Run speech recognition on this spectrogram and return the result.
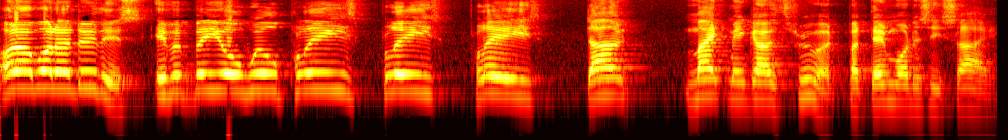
I don't want to do this. If it be your will, please, please, please don't make me go through it. But then what does he say?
